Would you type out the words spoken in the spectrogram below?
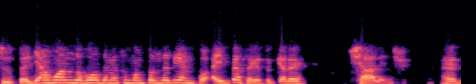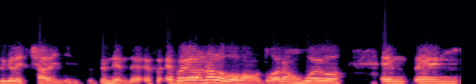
si usted ya jugando juegos de mesa un montón de tiempo, hay veces que tú quieres challenge. Hay veces que tú quieres challenging, ¿te entiendes? Eso, eso, es el análogo cuando tú harás un juego en, en,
